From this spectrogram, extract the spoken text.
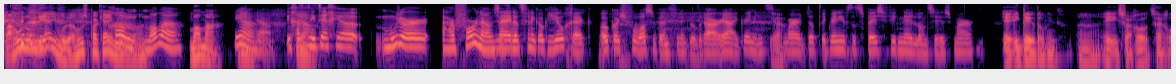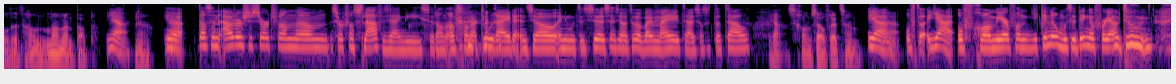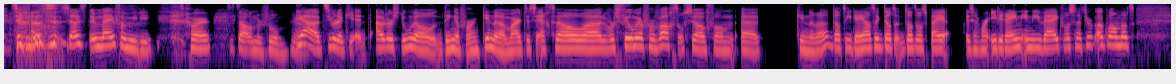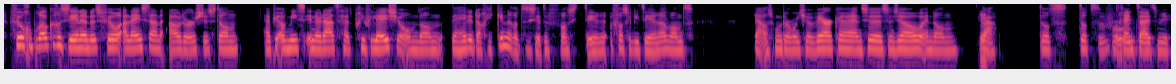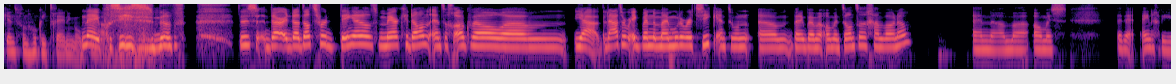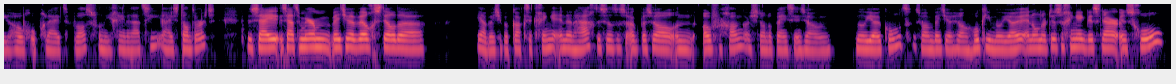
maar hoe noemde jij je moeder? Hoe sprak jij je Gewoon moeder? mama. Mama. Ja. Ja. Je gaat Ja. toch niet tegen je moeder haar voornaam zeggen? Nee, dat vind ik ook heel gek. Ook als je volwassen bent, vind ik dat raar. Ja, ik weet niet. Ja. Maar dat, ik weet niet of dat specifiek Nederlands is. Maar Ja, Ik deed het ook niet. Eh, ik zeg altijd, zeg altijd gewoon mama en pap. ja, Ja. Ja. dat hun ouders een soort van, ehm, soort van slaven zijn die ze dan overal naartoe rijden en zo. En die moeten zus en zo. Terwijl bij mij thuis was het totaal. Ja, het is gewoon zelfredzaam. Ja, Ja. Of, ja, of gewoon meer van je kinderen moeten dingen voor jou doen. Zo, dat, is- zo is het in mijn familie. Zeg maar, totaal andersom. Ja. ja, tuurlijk. je- ouders doen wel dingen voor hun kinderen. Maar het is echt wel, eh, er wordt veel meer verwacht of zo van eh, kinderen. Dat idee had ik. Dat, dat was bij zeg maar, iedereen in die wijk. Was natuurlijk ook wel omdat veel gebroken gezinnen. Dus veel alleenstaande ouders. Dus dan heb je ook niet inderdaad het privilege om dan de hele dag je kinderen te zitten faciliteren. faciliteren want ja, als moeder moet je werken en zus en zo. En dan, Ja. ja, dat... dat voor... Geen tijd om je kind van hockeytraining op te Nee, precies. Dat, dus daar, dat, dat soort dingen, dat merk je dan. En toch ook wel, ehm, ja, later, ik ben, mijn moeder werd ziek en toen ehm, ben ik bij mijn oom en tante gaan wonen. En eh, mijn oom is de enige die hoog opgeleid was van die generatie. Hij is tandarts. Dus zij zaten meer een beetje welgestelde, ja, een beetje bekakte kringen in Den Haag. Dus dat was ook best wel een overgang als je dan opeens in zo'n milieu komt. Zo'n beetje zo'n hockeymilieu. En ondertussen ging ik dus naar een school,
